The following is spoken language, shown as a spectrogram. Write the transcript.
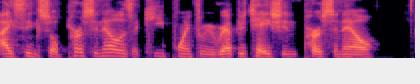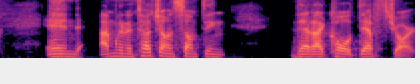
I think so. Personnel is a key point for me. Reputation, personnel, and I'm going to touch on something that I call depth chart.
